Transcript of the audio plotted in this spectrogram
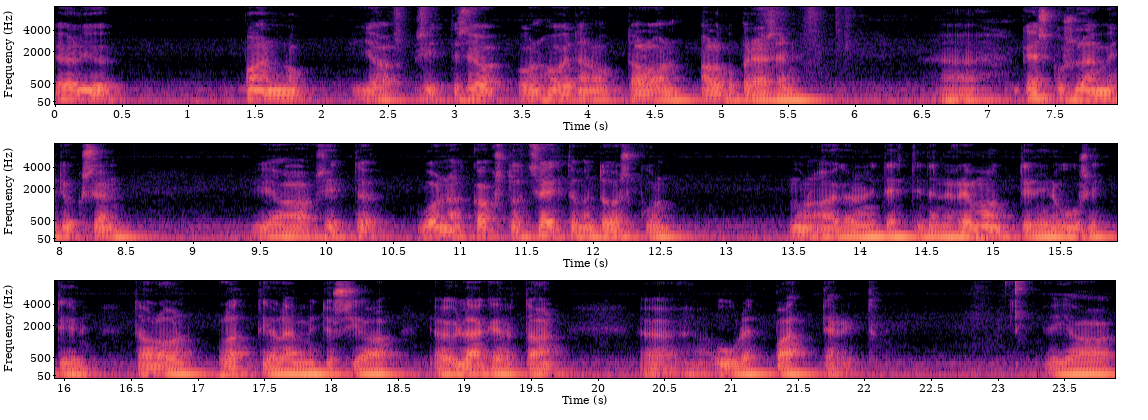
öljypannu ja sitten se on hoitanut talon alkuperäisen keskuslämmityksen ja sitten vuonna 2017 kun mun aikana tehtiin tänne remontti, niin uusittiin talon lattialämmitys ja, ja yläkertaan uudet patterit. Ja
